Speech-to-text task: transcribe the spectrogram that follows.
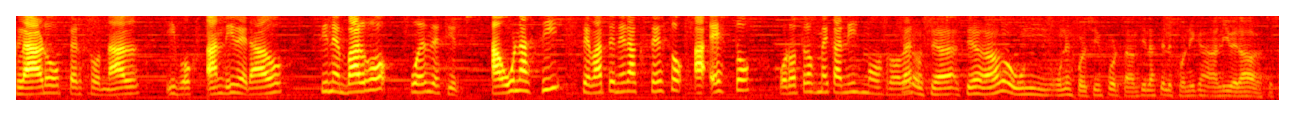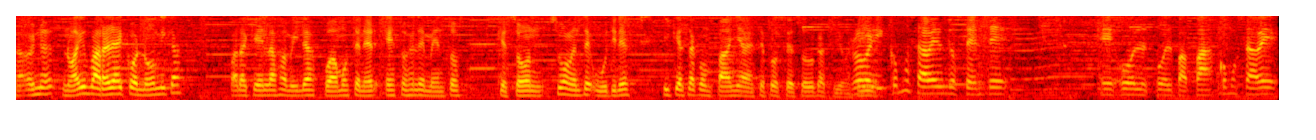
Claro, Personal y Vox han liberado. Sin embargo, pueden decir, aún así se va a tener acceso a esto por otros mecanismos, Robert. o sea, se ha dado un, esfuerzo importante y las telefónicas han liberado esto. hoy no, hay barrera económica para que en las familias podamos tener estos elementos que son sumamente útiles y que se acompaña a este proceso educativo. Robert, ¿y cómo sabe el docente eh, o, el, o, el, papá, cómo sabe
